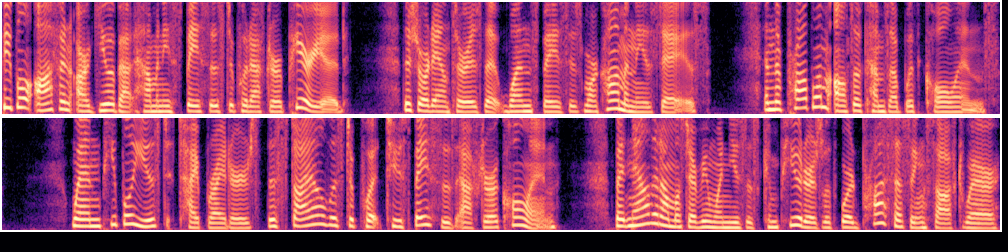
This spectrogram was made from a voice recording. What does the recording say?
People often argue about how many spaces to put after a period, the short answer is that one space is more common these days. And the problem also comes up with colons. When people used typewriters, the style was to put two spaces after a colon. But now that almost everyone uses computers with word processing software,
